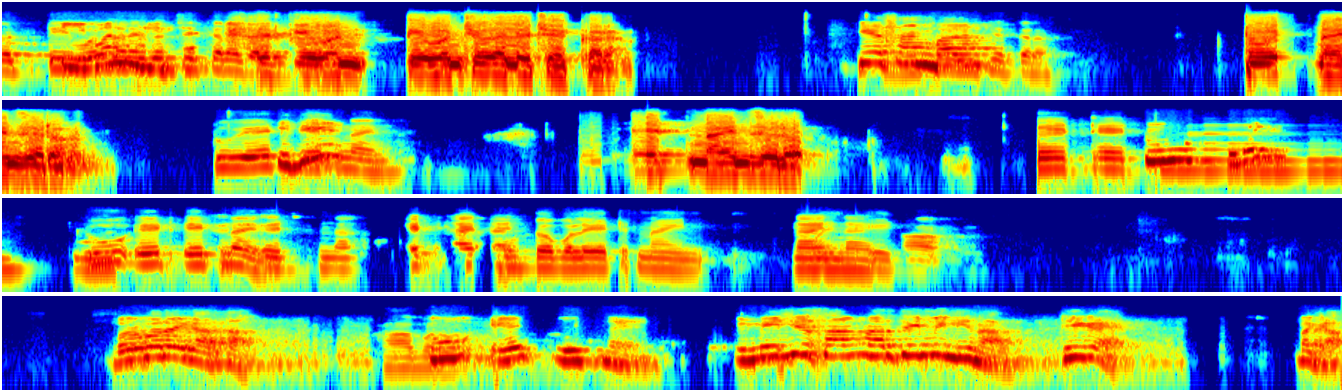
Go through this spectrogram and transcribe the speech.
तर टी T1 वन चेक. करा. Sir T one T one ची व्हॅल्यू चेक करा. ते सांग बाळा. चेक करा. Two eight nine zero two eight किती? Eight nine eight nine zero two eight eight nine eight ना- eight nine. Nine. Double eight nine nine. Nine. बरोबर आहे का आता? टू एट एट नाईन तुम्ही जे सांगणार ते मी लिहिणार. ठीक आहे? बघा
